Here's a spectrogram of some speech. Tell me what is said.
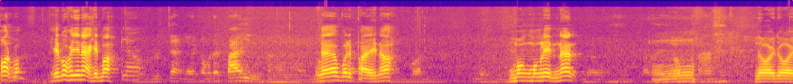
ฮอดบ่เห็นว่าพญานาคเห็นบ่โดยรู้จักเลยเขาไม่ได้ไปอยู่ทางนั้นแล้วบ่ได้ไปเนาะบนบนมองมองเล่นนั่นโดยเขาเลยลงมาโดยโดย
